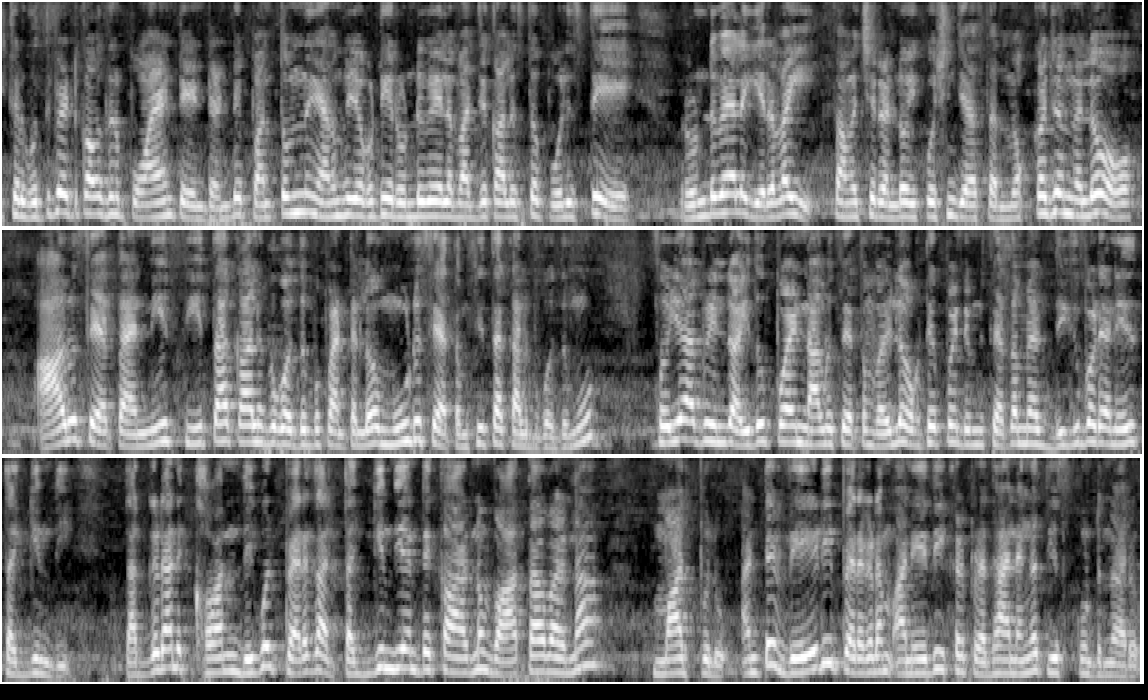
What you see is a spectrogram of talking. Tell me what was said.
ఇక్కడ గుర్తుపెట్టుకోవాల్సిన పాయింట్ ఏంటంటే పంతొమ్మిది ఎనభై ఒకటి రెండు వేల మధ్యకాలంతో పోలిస్తే రెండు వేల ఇరవై సంవత్సరంలో ఈ క్వశ్చన్ చేస్తారు. మొక్కజొన్నలో ఆరు శాతాన్ని శీతాకాలపు గొద్దుపు పంటలో మూడు శాతం శీతాకాలపు గొద్దుము. సోయాబీన్లో ఐదు పాయింట్ నాలుగు శాతం వరిలో ఒకటి పాయింట్ ఎనిమిది శాతం మీద దిగుబడి అనేది తగ్గింది. తగ్గడానికి కారణం దిగుబడి పెరగాలి. తగ్గింది అంటే కారణం వాతావరణ మార్పులు అంటే వేడి పెరగడం అనేది ఇక్కడ ప్రధానంగా తీసుకుంటున్నారు.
